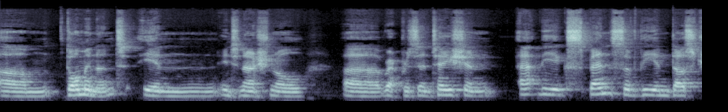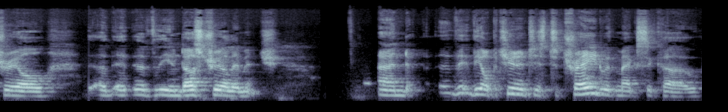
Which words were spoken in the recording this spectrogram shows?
um, dominant in international uh, representation at the expense of the industrial uh, of the industrial image. And the, the opportunities to trade with Mexico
